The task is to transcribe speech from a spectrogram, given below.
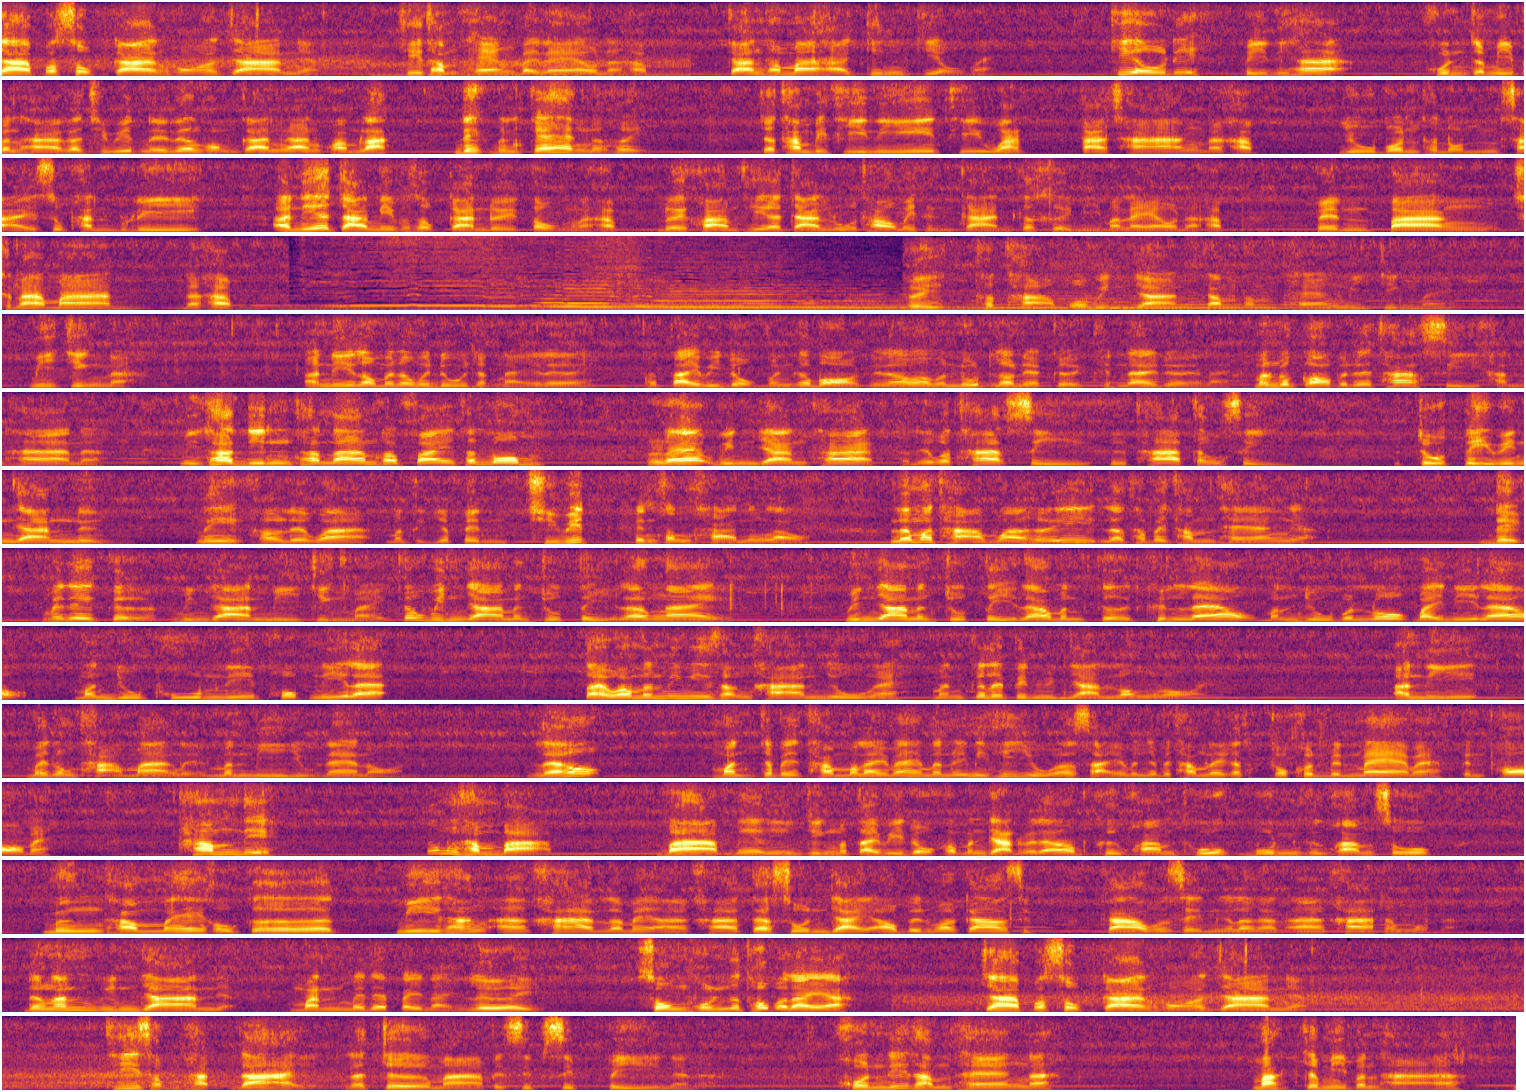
จากประสบการณ์ของอาจารย์เนี่ยที่ทำแท้งไปแล้วนะครับ การทำมาหากินเกี่ยวไหม เกี่ยวดิ ปีที่ 5 คุณจะมีปัญหากับชีวิตในเรื่องของการงานความรัก เด็กมันแกล้งนะเฮ้ย จะทำพิธีนี้ที่วัดตาช้างนะครับ อยู่บนถนนสายสุพรรณบุรี อันนี้อาจารย์มีประสบการณ์โดยตรงนะครับ ด้วยความที่อาจารย์รู้เท่าไม่ถึงการก็เคยมีมาแล้วนะครับ เป็นปางชนะมารนะครับ ฮ้ยถ้าถามว่าวิญญาณกรรมทำแท้งมีจริงไหมมีจริงนะอันนี้เราไม่ต้องไปดูจากไหนเลยเพราะไตรปิฎกมันก็บอกอยู่แล้วว่ามนุษย์เราเนี่ยเกิดขึ้นได้ด้วยอะไร มันประกอบไปด้วยธาตุสี่ขันห้านะมีธาตุดินธาตุน้ำธาตุไฟธาตุลม และวิญญาณธาตุเขาเรียกว่าธาตุสี่คือธาตุทั้งสี่จุติวิญญาณหนึ่งนี่เขาเรียกว่ามันถึงจะเป็นชีวิตเป็นสังขารของเรา แล้วมาถามว่าเฮ้ยแล้วถ้าไปทำแท้งเนี่ยเด็กไม่ได้เกิดวิญญาณมีจริงไหมก็วิญญาณมันจุติแล้วไง วิญญาณมันจุติแล้วมันเกิดขึ้นแล้ว มันอยู่บนโลกใบนี้แล้ว มันอยู่ภูมินี้ภพนี้แหละ แต่ว่ามันไม่มีสังขารอยู่ไง มันก็เลยเป็นวิญญาณล่องลอย อันนี้ไม่ต้องถามมากเลย มันมีอยู่แน่นอน แล้วมันจะไปทำอะไรไหมมันไม่มีที่อยู่อาศัย มันจะไปทำอะไรกับกับคนเป็นแม่ไหมเป็นพ่อไหมทำดิก็มึงทำบาปบาปเนี่ยจริงๆพระไตรปิฎกเขาบัญญัติไว้แล้ว คือความทุกข์บุญคือความสุข มึงทำไม่ให้เขาเกิด มีทั้งอาฆาตและไม่อาฆาต แต่ส่วนใหญ่เอาเป็นว่า 99%ก็แล้วกันอาฆาตทั้งหมดอะดังนั้นวิญญาณเนี่ยมันไม่ได้ไปไหนเลย ส่งผลกระทบอะไรอะจากประสบการณ์ของอาจารย์เนี่ยที่สัมผัสได้และเจอมาเป็น10 10ปีเนี่ยนะคนที่ทำแท้งนะ มักจะมีปัญหา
